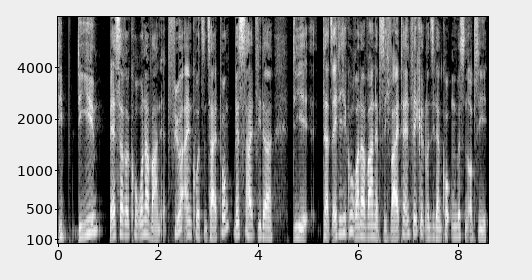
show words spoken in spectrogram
die, die bessere Corona-Warn-App für einen kurzen Zeitpunkt, bis halt wieder die tatsächliche Corona-Warn-App sich weiterentwickelt und sie dann gucken müssen, ob sie,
